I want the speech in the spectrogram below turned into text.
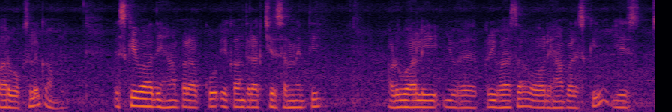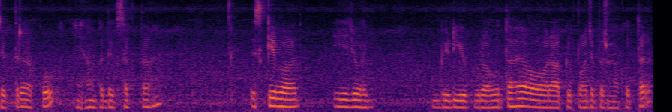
कार्बोक्सिलिक अम्ल इसके बाद यहाँ पर आपको एकांतराक्षीय समिति अड़ु वाली जो है परिभाषा और यहाँ पर इसकी ये चित्र आपको यहाँ पर दिख सकता है। इसके बाद ये जो है वीडियो पूरा होता है और आपके पाँचों प्रश्नों के उत्तर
